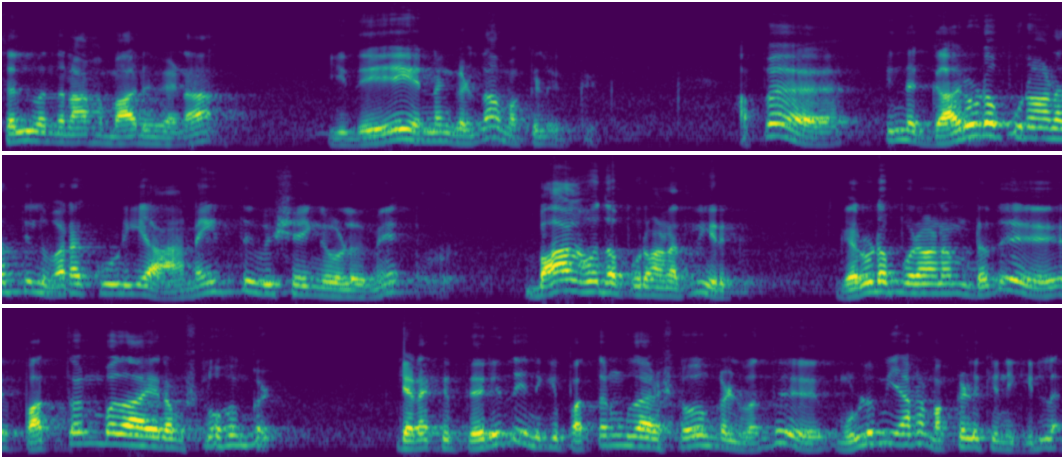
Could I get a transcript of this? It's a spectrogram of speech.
செல்வந்தனாக மாறுவேனா? இதே எண்ணங்கள் தான் மக்களுக்கு அப்போ இந்த கருட புராணத்தில் வரக்கூடிய அனைத்து விஷயங்களுமே பாகவத புராணத்தில் இருக்குது கருட புராணம்ன்றது பத்தொன்பதாயிரம் ஸ்லோகங்கள். எனக்கு தெரிந்து இன்னைக்கு பத்தொன்பதாயிரம் ஸ்லோகங்கள் வந்து முழுமையாக மக்களுக்கு இன்றைக்கி இல்லை.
